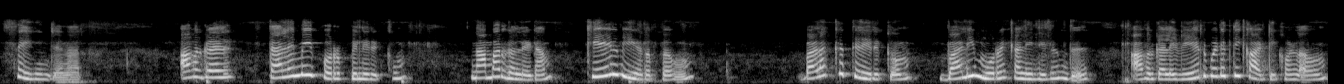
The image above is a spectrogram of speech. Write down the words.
செய்கின்றனர். அவர்கள் தலைமை பொறுப்பில் இருக்கும் நபர்களிடம் கேள்வி எழுப்பவும் வழக்கத்தில் இருக்கும் வழிமுறைகளிலிருந்து அவர்களை வேறுபடுத்தி காட்டிக்கொள்ளவும்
